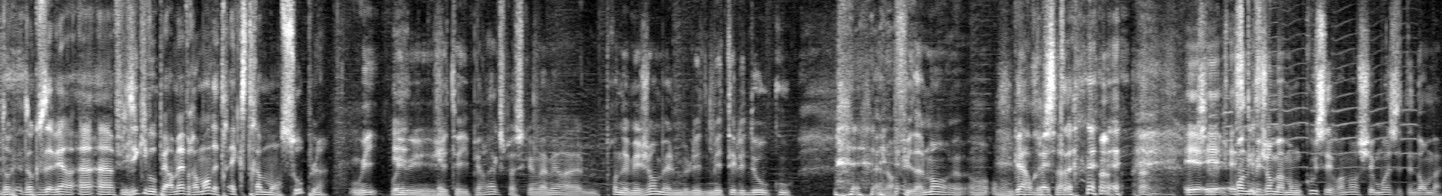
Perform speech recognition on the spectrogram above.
Donc, donc vous avez un, un- un physique qui vous permet vraiment d'être extrêmement souple. Oui, oui, Et- oui, et- j'étais hyper lax parce que ma mère, elle me prenait mes jambes, elle me les mettait les deux au cou. Alors finalement, euh, on, on garde On ça. Et, et prendre mes jambes à mon cou, c'est vraiment chez moi, c'était normal.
